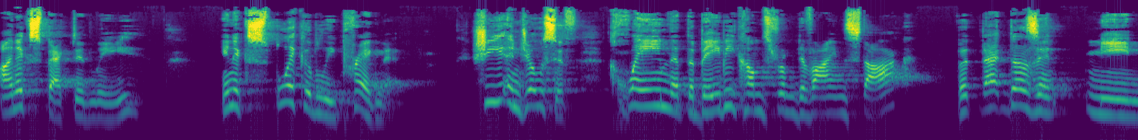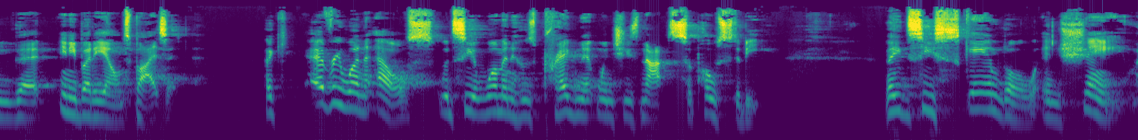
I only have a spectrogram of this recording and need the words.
unexpectedly, inexplicably pregnant. She and Joseph claim that the baby comes from divine stock, but that doesn't mean that anybody else buys it. Like everyone else would see a woman who's pregnant when she's not supposed to be. They'd see scandal and shame.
